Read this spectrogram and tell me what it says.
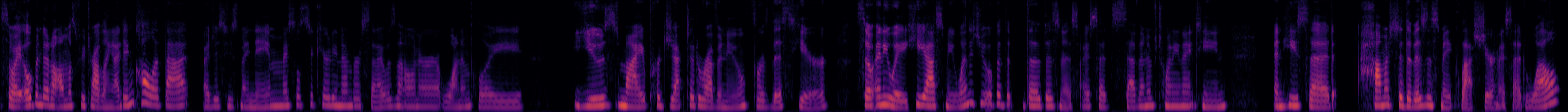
so I opened it on Almost Free Traveling. I didn't call it that. I just used my name, my social security number, said I was the owner, one employee, used my projected revenue for this year. So anyway, he asked me, when did you open the, the business? I said 7 of 2019. And he said, how much did the business make last year? And I said, well,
